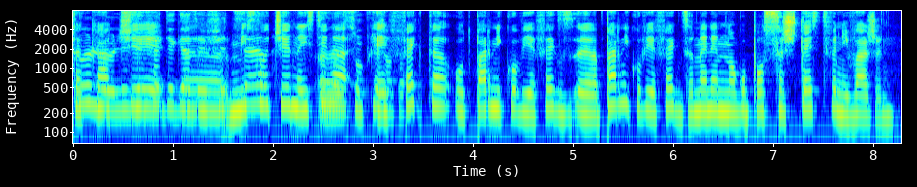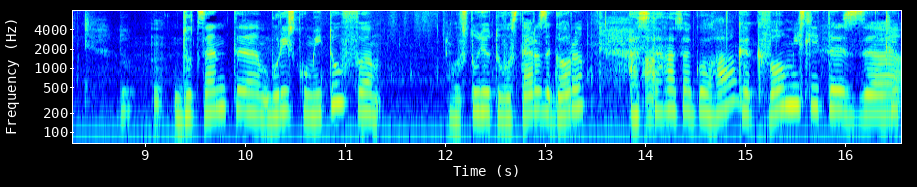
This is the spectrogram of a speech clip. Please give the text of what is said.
Така че мисля, че наистина ефекта от парникови ефект, парникови ефект за мен е много по-съществен и важен. Доцент Борис Комитов, в студиото в Стара Загора. А Стара Загора? Какво мислите за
